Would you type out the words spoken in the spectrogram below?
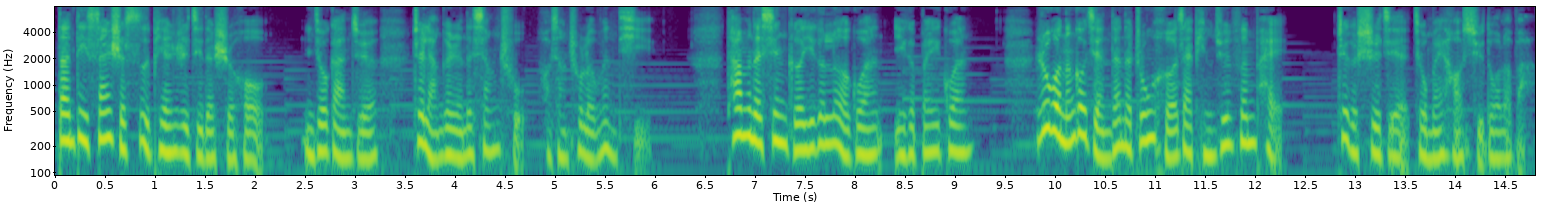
但第三十四篇日记的时候，你就感觉这两个人的相处好像出了问题。他们的性格，一个乐观，一个悲观。如果能够简单的中和，再平均分配，这个世界就美好许多了吧？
